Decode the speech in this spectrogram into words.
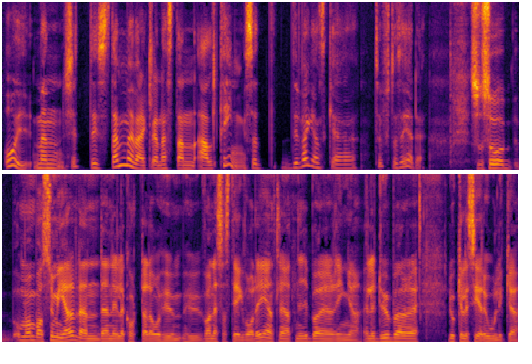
oj, men shit, det stämmer verkligen nästan allting. Så det var ganska tufft att se det. Så, så, om man bara summerar den, den lilla korta då, hur, hur, vad nästa steg var det egentligen att ni började ringa, eller du började lokalisera olika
